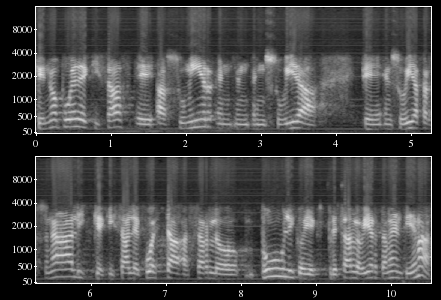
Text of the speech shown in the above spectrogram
que no puede quizás asumir en, en su vida eh, en su vida personal y que quizá le cuesta hacerlo público y expresarlo abiertamente y demás.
